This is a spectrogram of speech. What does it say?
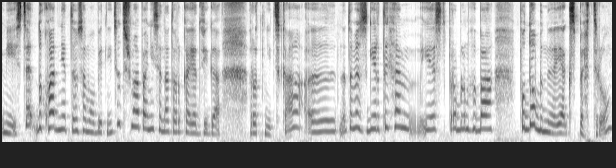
miejsce. Dokładnie tę samą obietnicę otrzymała pani senatorka Jadwiga Rotnicka. E, natomiast z Giertychem jest problem chyba podobny jak z Petru.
